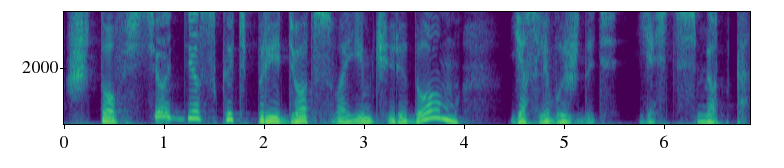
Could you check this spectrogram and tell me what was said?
что все, дескать, придет своим чередом, если выждать есть сметка.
